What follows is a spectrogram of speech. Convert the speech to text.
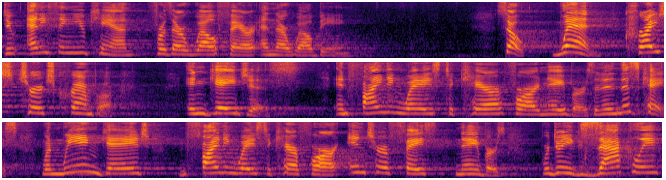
do anything you can for their welfare and their well being. So, when Christ Church Cranbrook engages in finding ways to care for our neighbors, and in this case, when we engage in finding ways to care for our interfaith neighbors, we're doing exactly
